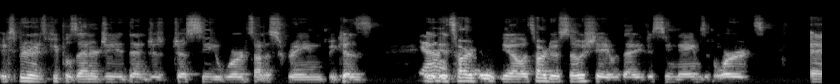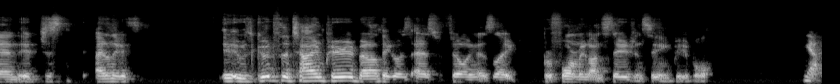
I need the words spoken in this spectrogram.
experience people's energy than just just see words on a screen because Yeah. it, it's hard to you know it's hard to associate with that. You just see names and words, and it just I don't think it's it, it was good for the time period, but I don't think it was as fulfilling as like performing on stage and seeing people. Yeah,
